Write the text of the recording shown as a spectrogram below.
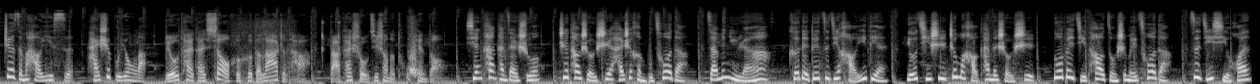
这怎么好意思，还是不用了。”刘太太笑呵呵的拉着他，打开手机上的图片道：“先看看再说，这套首饰还是很不错的。咱们女人啊，可得对自己好一点，尤其是这么好看的首饰，多备几套总是没错的。自己喜欢，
